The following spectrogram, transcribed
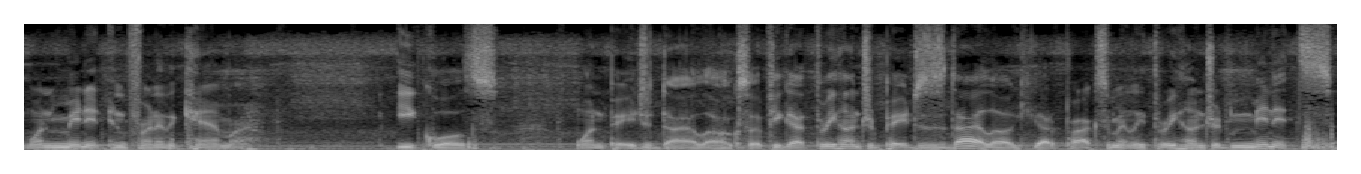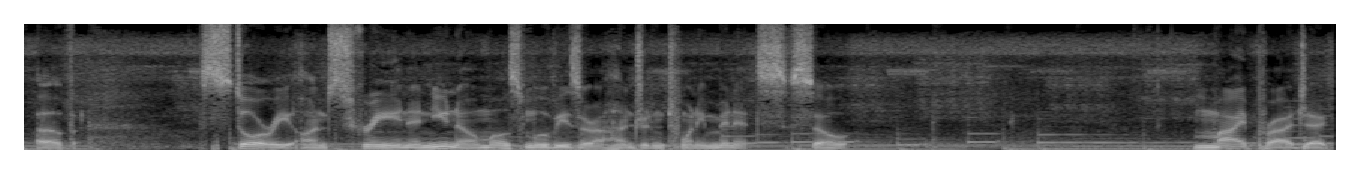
One minute in front of the camera equals one page of dialogue. So if you got 300 pages of dialogue, you got approximately 300 minutes of story on screen. And you know, most movies are 120 minutes. So my project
